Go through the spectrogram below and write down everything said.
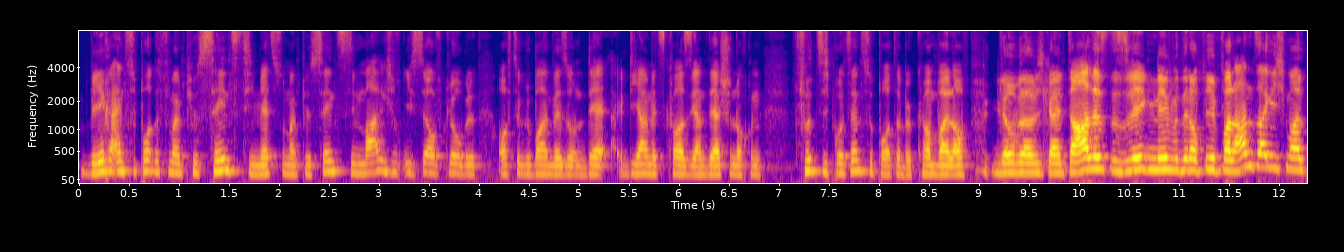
wäre ein Supporter für mein Pure Saints Team jetzt und mein Pure Saints Team mag ich wirklich sehr auf Global, auf der globalen Version und der, die haben jetzt quasi an der Stelle noch einen 40% Supporter bekommen, weil auf Global habe ich keinen Talis, deswegen nehmen wir den auf jeden Fall an, sage ich mal.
